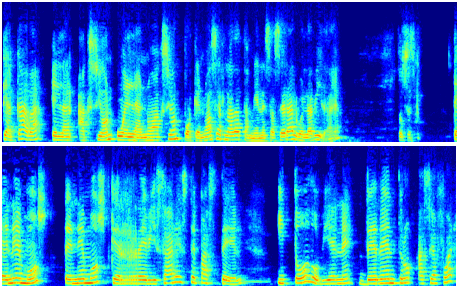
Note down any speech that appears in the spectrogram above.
que acaba en la acción o en la no acción, porque no hacer nada también es hacer algo en la vida. ¿eh? Entonces, tenemos, tenemos que revisar este pastel y todo viene de dentro hacia afuera.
